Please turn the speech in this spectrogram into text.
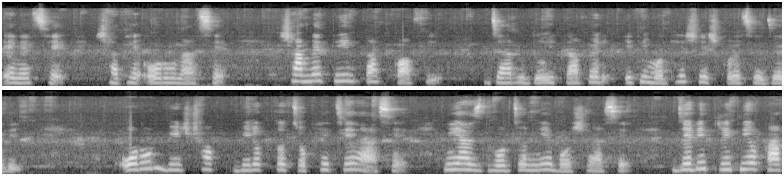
এনেছে। সাথে অরুণ আছে। সামনে তিন কাপ কফি, যার দুই কাপের ইতিমধ্যে শেষ করেছে জেডি অরুণ বিরক্ত চোখে চেয়ে আছে, নিয়াজ ধৈর্য নিয়ে বসে আছে। জেডি তৃতীয় কাপ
